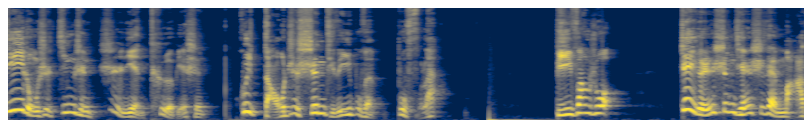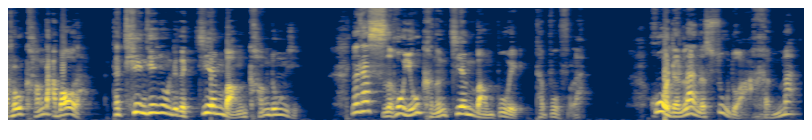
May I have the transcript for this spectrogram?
第一种是精神执念特别深，会导致身体的一部分不腐烂。比方说，这个人生前是在码头扛大包的，他天天用这个肩膀扛东西。那他死后有可能肩膀部位它不腐烂，或者烂的速度啊很慢，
